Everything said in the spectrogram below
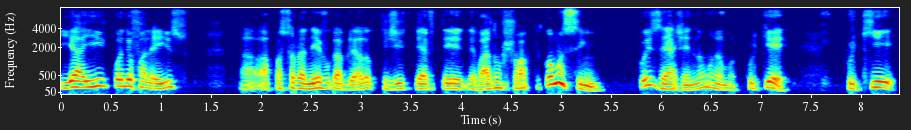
E aí, quando eu falei isso, a, a pastora Nevo Gabriela, eu que deve ter levado um choque. Como assim? Pois é, a gente não ama. Por quê? Porque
